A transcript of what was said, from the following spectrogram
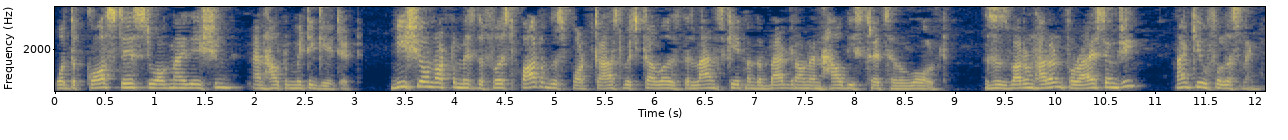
what the cost is to organization, and how to mitigate it. Be sure not to miss the first part of this podcast, which covers the landscape and the background and how these threats have evolved. This is Varun Haran for ISMG. Thank you for listening.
